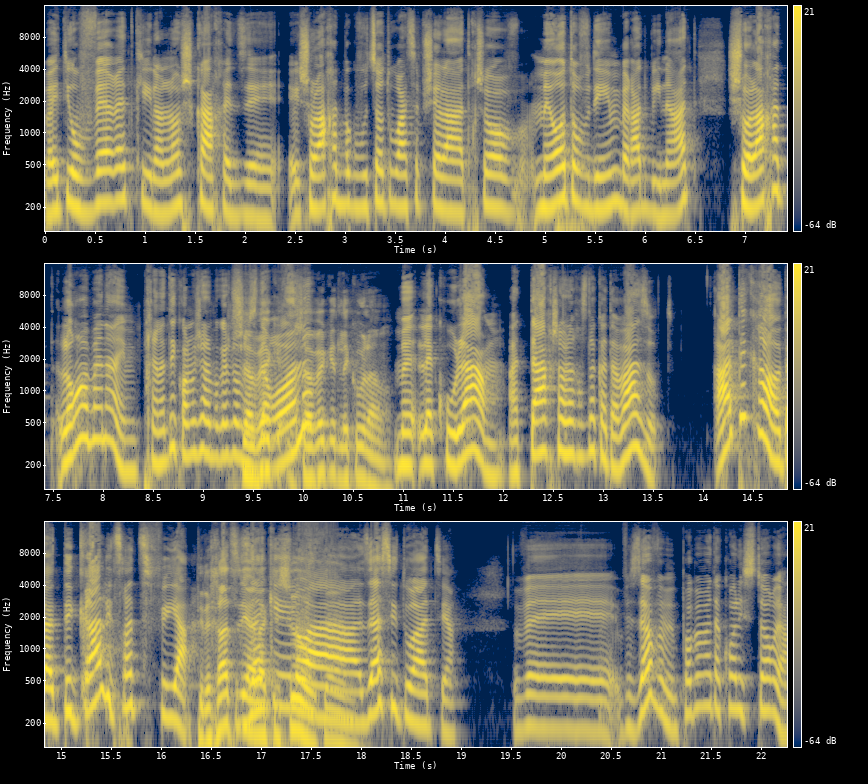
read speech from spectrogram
והייתי עוברת, כאילו, אני לא אשכח את זה, אה, שולחת בקבוצות וואטסאפ שלה, תחשוב, מאות עובדים ברד בינת, שולחת, לא רואה בעיניים, מבחינתי כל מי שאני פוגשת במסדרון, שווקת לכולם. מ- לכולם, אתה עכשיו נכנס לכתבה הזאת. אל תקרא אותה, תקרא לי, צריכה צפייה. תלחץ לי זה על הקישור, כאילו, ה... כן. זה הסיטואציה. ו... וזהו, ומפה באמת הכל היסטוריה.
